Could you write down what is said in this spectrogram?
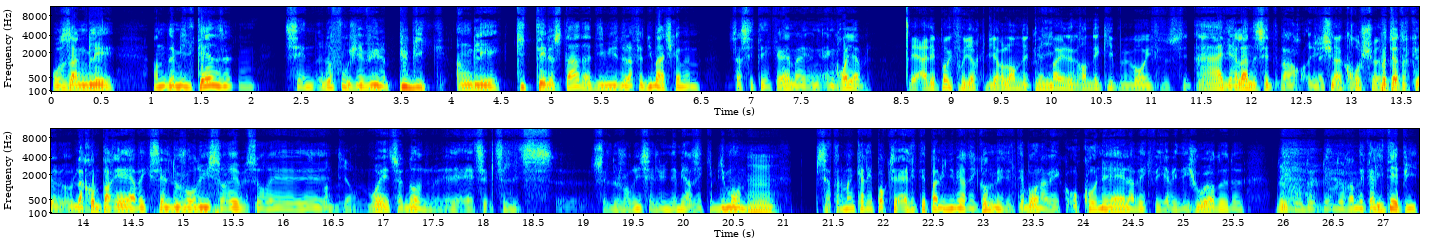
aux Anglais en 2015, Mm. c'est le fou. J'ai vu le public anglais quitter le stade à 10 minutes de la fin du match quand même. Ça, c'était quand même in- incroyable. Mais à l'époque, il faut dire que l'Irlande n'était Oui. pas une grande équipe, mais bon, c'était Ah, l'Irlande, c'est, alors, c'était je- accrocheur. peut-être que la comparer avec celle d'aujourd'hui serait, serait, Mentir. oui, non, celle d'aujourd'hui, c'est l'une des meilleures équipes du monde. Mm. certainement qu'à l'époque, elle n'était pas l'une des comptes, mais elle était bonne avec O'Connell, avec, il y avait des joueurs de, de, de, de, de, de grande qualité, puis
